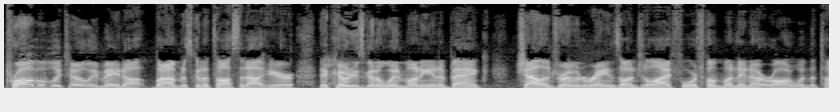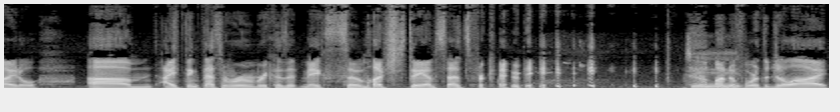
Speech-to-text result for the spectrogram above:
Probably totally made up, but I'm just gonna toss it out here that Cody's gonna win Money in a Bank, challenge Roman Reigns on July 4th on Monday Night Raw, and win the title. Um, I think that's a rumor because it makes so much damn sense for Cody. Dude, on the Fourth of July.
